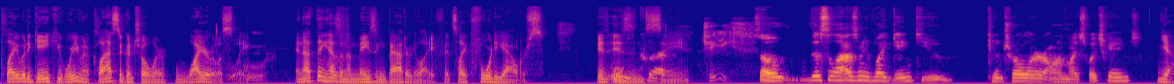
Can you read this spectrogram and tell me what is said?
play with a GameCube or even a classic controller wirelessly. Ooh. And that thing has an amazing battery life. It's like 40 hours. It is Holy crap. insane. Jeez. So this allows me to play GameCube controller on my Switch games. Yeah.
